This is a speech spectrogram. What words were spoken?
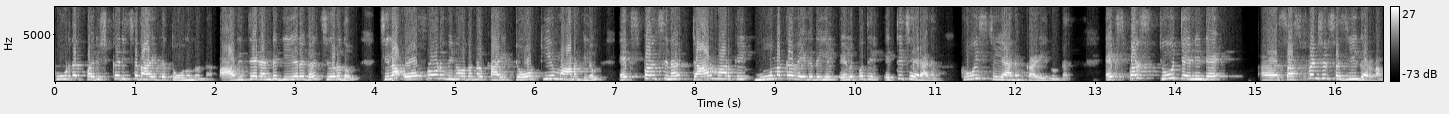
കൂടുതൽ പരിഷ്കരിച്ചതായിട്ട് തോന്നുന്നുണ്ട്. ആദ്യത്തെ രണ്ട് ഗിയറുകൾ ചെറുതും ചില ഓഫ് റോഡ് വിനോദങ്ങൾക്കായി ടോർക്കിയും ആണെങ്കിലും എക്സ്പൾസിന് ടാർമാർക്കിൽ മൂന്നക്ക വേഗതയിൽ എളുപ്പത്തിൽ എത്തിച്ചേരാനും ക്രൂയിസ് ചെയ്യാനും കഴിയുന്നുണ്ട്. എക്സ്പൾസ് ടു ടെന്നിന്റെ സസ്പെൻഷൻ സജ്ജീകരണം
